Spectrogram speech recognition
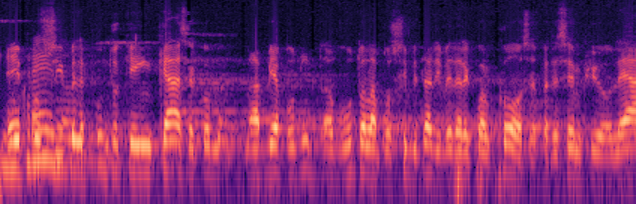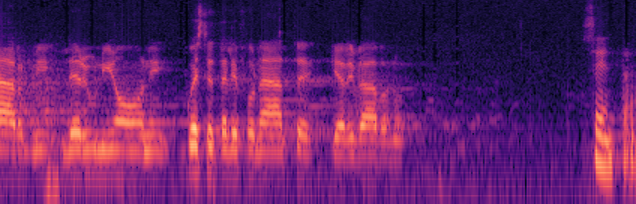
Non è credo. possibile appunto che in casa abbia potuto- avuto la possibilità di vedere qualcosa, per esempio le armi, le riunioni, queste telefonate che arrivavano? Senta,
